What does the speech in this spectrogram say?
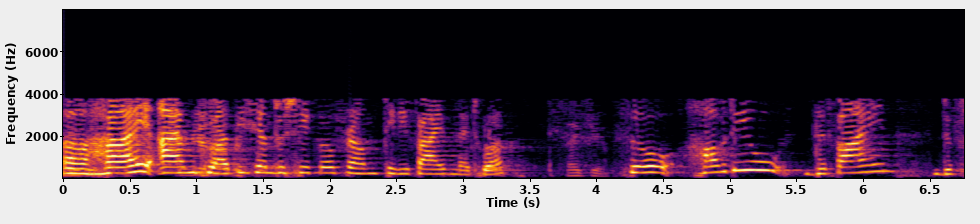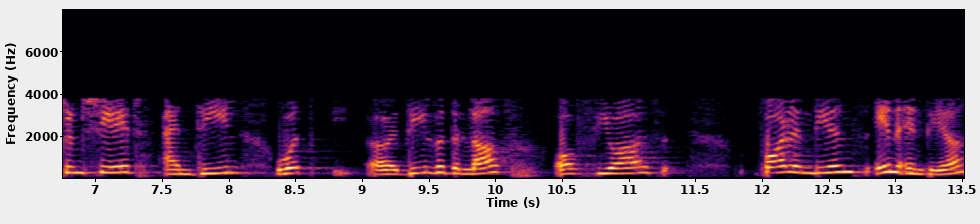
Uh, hi, I'm Swati Chandrasekhar from TV5 Network. Thank you. So, how do you define, differentiate, and deal with uh, deal with the love of yours for Indians in India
